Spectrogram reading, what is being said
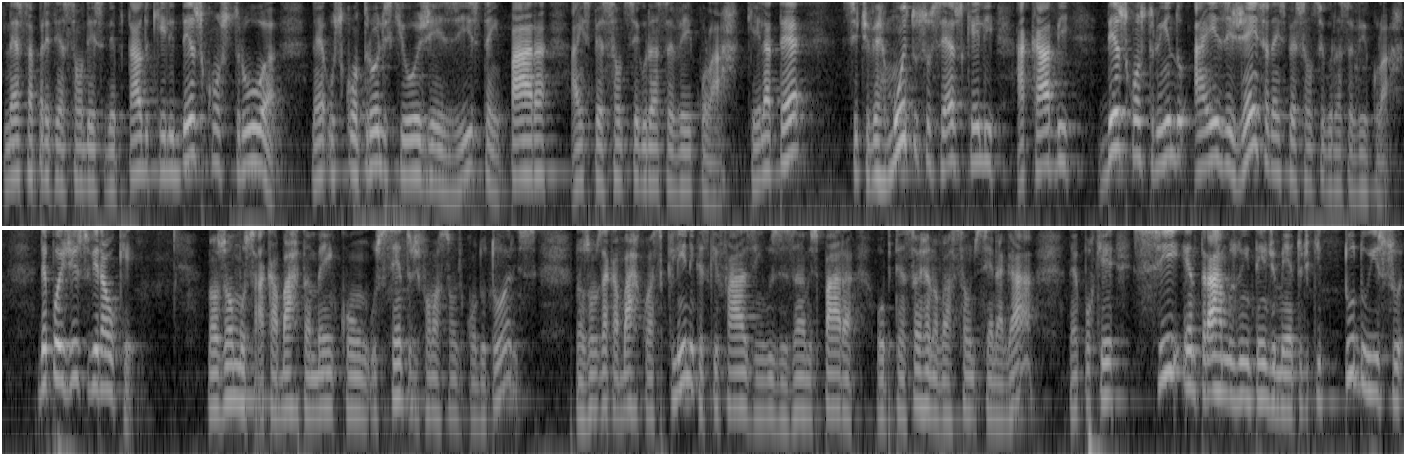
nessa pretensão desse deputado que ele desconstrua né, os controles que hoje existem para a inspeção de segurança veicular, que ele até se tiver muito sucesso, que ele acabe desconstruindo a exigência da inspeção de segurança veicular. Depois disso virá o quê? Nós vamos acabar também com o Centro de Formação de Condutores, nós vamos acabar com as clínicas que fazem os exames para obtenção e renovação de CNH, né? porque se entrarmos no entendimento de que tudo isso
